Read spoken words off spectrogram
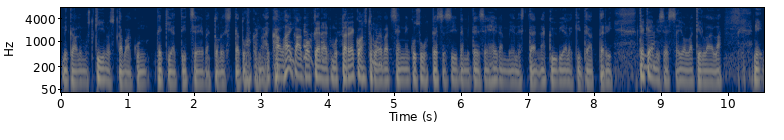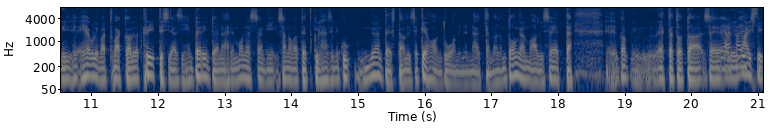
mikä oli musta kiinnostavaa, kun tekijät itse eivät ole sitä Turkan aikaa laikaan kokeneet, mutta rekonstruoivat sen niin kuin suhteessa siitä, miten se heidän mielestään näkyy vieläkin teatteri tekemisessä jollakin lailla. Ni, niin he olivat, vaikka olivat kriittisiä siihen perintöön nähden monessa, niin sanovat, että kyllähän se niin kuin myönteistä oli se kehon tuominen näyttämällä, mutta ongelma oli se, että, että tota, se, se, oli naisvi,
